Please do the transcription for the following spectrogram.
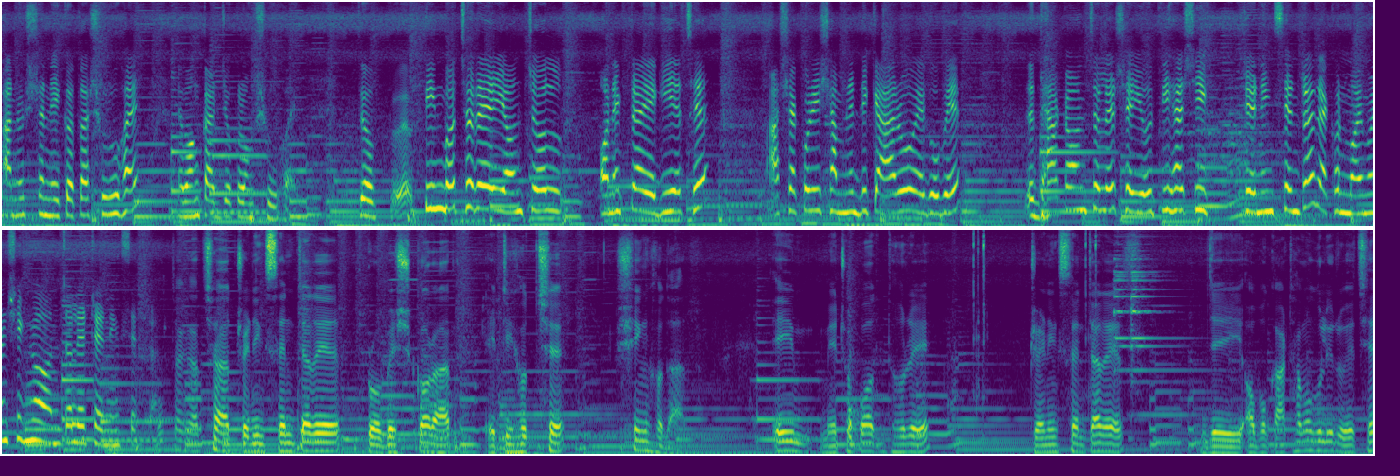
আনুষ্ঠানিকতা শুরু হয় এবং কার্যক্রম শুরু হয়। তো, তিন বছরে এই অঞ্চল অনেকটা এগিয়েছে। আশা করি সামনের দিকে আরও এগোবে। ঢাকা অঞ্চলের সেই ঐতিহাসিক ট্রেনিং সেন্টার, এখন ময়মনসিংহ অঞ্চলের ট্রেনিং সেন্টার। মুক্তাগাছা ট্রেনিং সেন্টারে প্রবেশ করার এটি হচ্ছে সিংহদ্বার। এই মেঠোপথ ধরে ট্রেনিং সেন্টারের যেই অবকাঠামোগুলি রয়েছে,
